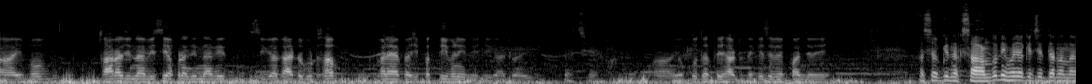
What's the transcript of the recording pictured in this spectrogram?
ਹਾਂ ਜੀ ਬਹੁਤ ਸਾਰਾ ਜਿੰਨਾ ਵੀ ਸੀ ਆਪਣਾ ਜਿੰਨਾ ਵੀ ਸੀਗਾ ਗਾਟਰ ਗੁੱਟ ਸਭ ਕਲਿਆ ਪਿਆ ਸੀ ਪੱਤੀ ਬਣੀ ਪਈ ਸੀ ਗਾਟਰਾਂ ਦੀ। ਅੱਛਾ। ਹਾਂ ਇਹ ਕੁਦਰਤੀ ਹੱਟ ਡਿੱਗੇ ਸਵੇਰੇ 5 ਵਜੇ। ਅੱਛਾ, ਕੋਈ ਨੁਕਸਾਨ ਤਾਂ ਨਹੀਂ ਹੋਇਆ ਕਿਸੇ ਤਰ੍ਹਾਂ ਦਾ?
